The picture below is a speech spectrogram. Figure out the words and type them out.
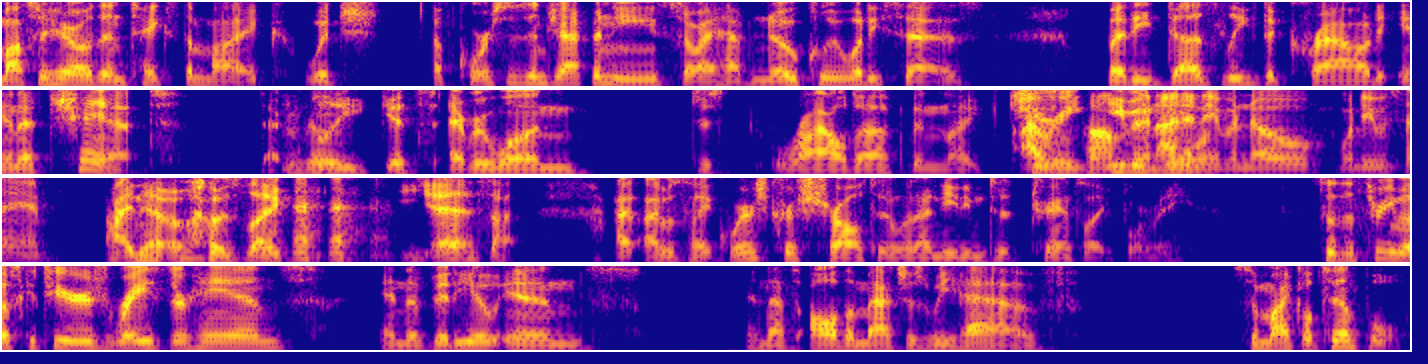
Masahiro then takes the mic, which of course is in Japanese, so I have no clue what he says, but he does leave the crowd in a chant that Mhm. really gets everyone just riled up and like I cheering pumped even. I didn't even know what he was saying. I know. I was like, yes. I, I, I was like, where's Chris Charlton when I need him to translate for me? So the three Musketeers raise their hands, and the video ends, and that's all the matches we have. So Michael Temple,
